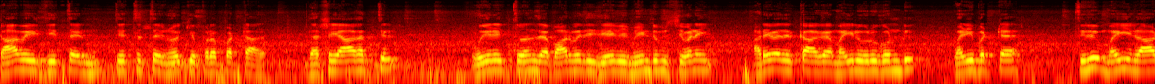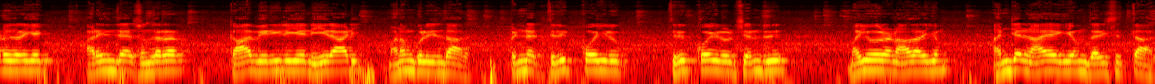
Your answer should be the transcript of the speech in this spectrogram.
காவிரி தீர்த்த தீர்த்தத்தை நோக்கி புறப்பட்டார். தர்ஷயாகத்தில் உயிரைத் துறந்த பார்வதி தேவி மீண்டும் சிவனை அடைவதற்காக மயில் உருகொண்டு வழிபட்ட திருமயிலாடுதுறையை அடைந்த சுந்தரர் காவிரியிலேயே நீராடி மனம் குளிர்ந்தார். பின்னர் திருக்கோயிலு திருக்கோயிலுள் சென்று மயூரநாதரையும் அஞ்சல் நாயகியும் தரிசித்தார்.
